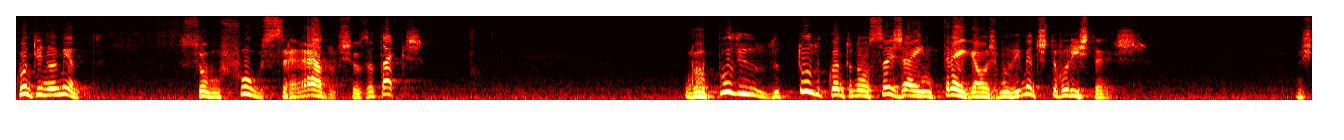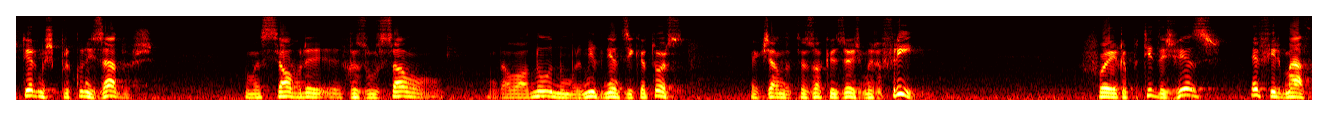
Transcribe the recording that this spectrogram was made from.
continuamente sob o fogo cerrado dos seus ataques, o repúdio de tudo quanto não seja a entrega aos movimentos terroristas nos termos preconizados numa célebre resolução da ONU número 1514, a que já noutras ocasiões me referi, foi repetidas vezes afirmado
